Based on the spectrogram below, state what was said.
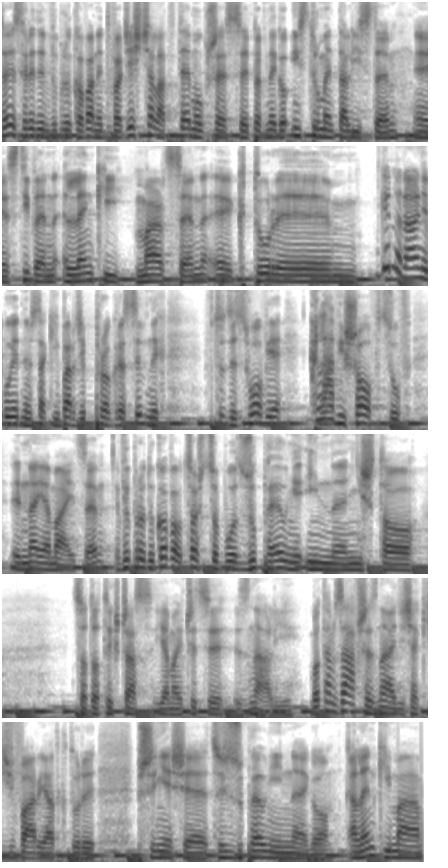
to jest rytm wyprodukowany 20 lat temu przez pewnego instrumentalistę, e, Steven Lenky Marsen, e, który generalnie był jednym z takich bardziej progresywnych, w cudzysłowie, klawiszowców na Jamajce. Wyprodukował coś, co było zupełnie inne niż to, co dotychczas Jamajczycy znali, bo tam zawsze znajdziesz jakiś wariat, który przyniesie coś zupełnie innego. Alenki ma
